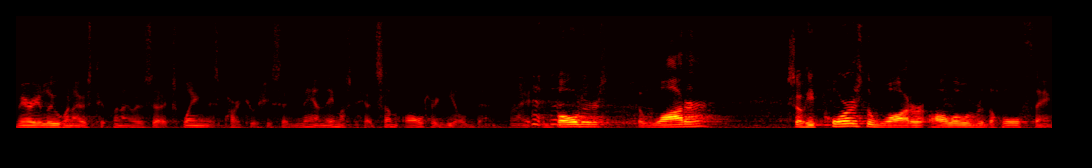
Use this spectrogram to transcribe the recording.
Mary Lou, when I was, t- when I was uh, explaining this part to her, she said, Man, they must have had some altar guild then, right? The boulders, the water. So he pours the water all over the whole thing,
